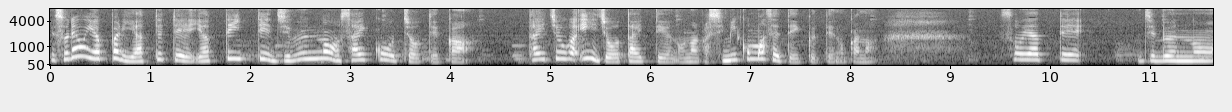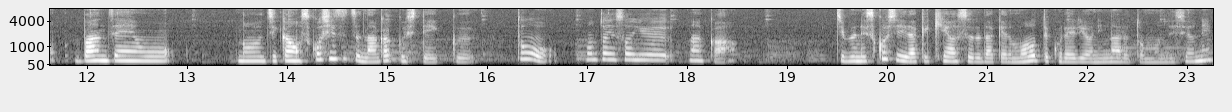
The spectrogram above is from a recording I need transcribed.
でそれをやっぱりやっててやっていって自分の最高潮っていうか体調がいい状態っていうのをなんか染み込ませていくっていうのかなそうやって自分の万全をの時間を少しずつ長くしていくと本当にそういうなんか自分で少しだけケアするだけで戻ってこれるようになると思うんですよね。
